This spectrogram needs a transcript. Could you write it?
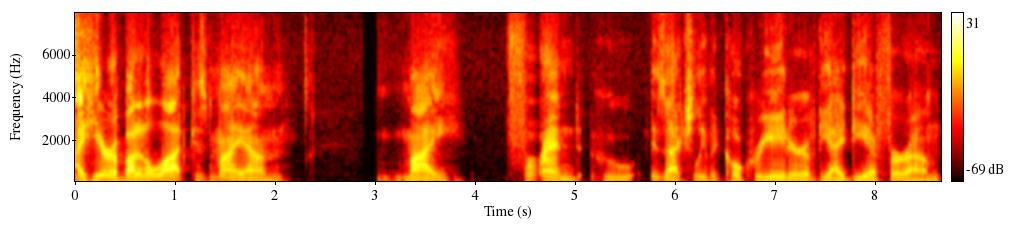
I hear about it a lot because my um my friend who is actually the co-creator of the idea for um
